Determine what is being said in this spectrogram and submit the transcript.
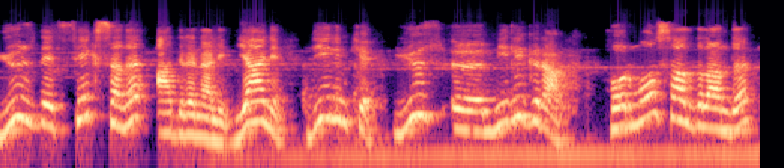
%80'ı adrenalin. Yani diyelim ki 100 e, miligram hormon salgılandı.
